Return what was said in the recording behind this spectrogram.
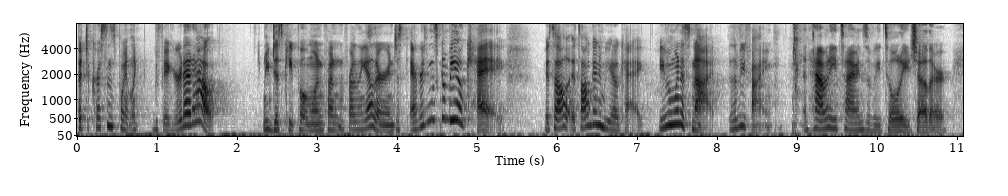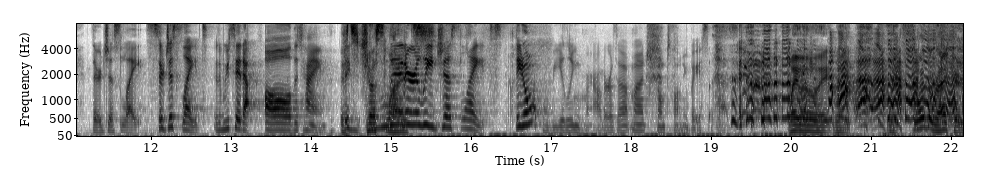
But to kristen's point like we figured it out. We just keep putting one foot in front of the other and just everything's gonna be okay it's all it's all gonna be okay even when it's not it'll be fine And how many times have we told each other they're just lights? They're just lights. We say that all the time. It's They're just lights. literally just lights. They don't really matter that much. Don't tell anybody I said that. Wait, wait, wait, wait. wait. For the record,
